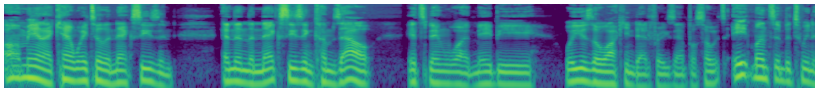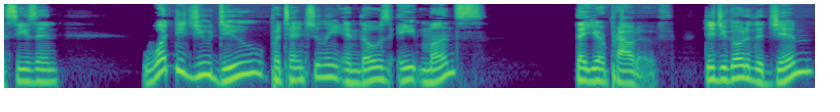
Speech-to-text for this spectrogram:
Oh man, I can't wait till the next season and then the next season comes out, it's been what maybe we'll use The Walking Dead for example. So it's eight months in between a season. What did you do potentially in those eight months that you're proud of? Did you go to the gym?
